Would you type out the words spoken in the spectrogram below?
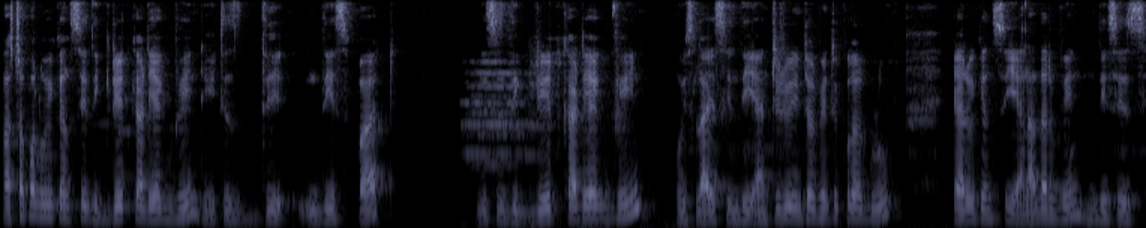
First of all we can see the great cardiac vein. It is the this part. This is the great cardiac vein which lies in the anterior interventricular groove here we can see another vein. This is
